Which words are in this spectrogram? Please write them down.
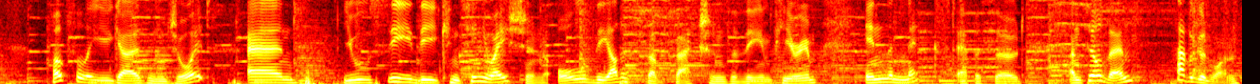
hopefully, you guys enjoyed, and you will see the continuation, all of the other sub factions of the Imperium, in the next episode. Until then, have a good one.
